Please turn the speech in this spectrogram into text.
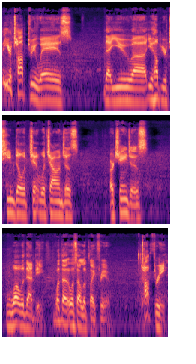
your top three ways that you uh, you help your team deal with, ch- with challenges or changes. What would that be? What that what's that look like for you? Top three.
